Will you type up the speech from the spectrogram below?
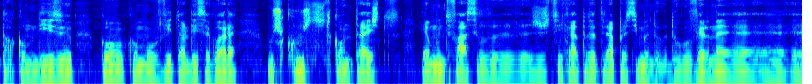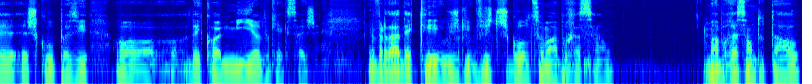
tal como diz, como, como o Vitor disse agora, os custos de contexto. É muito fácil justificar depois tirar para cima do, do governo a, a, a, as culpas e, ou, ou, da economia ou do que é que seja. A verdade é que os vistos gold são uma aberração, uma aberração total.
